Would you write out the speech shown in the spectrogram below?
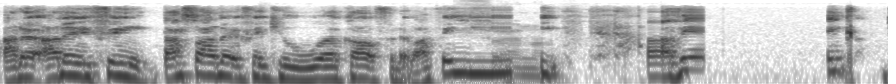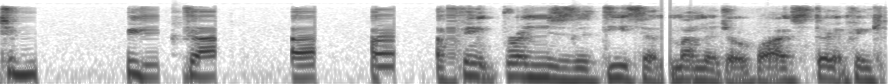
I don't, I don't think that's why I don't think he'll work out for them. I think, he, I think, I think to be fair, I think Brendan is a decent manager, but I just don't think,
